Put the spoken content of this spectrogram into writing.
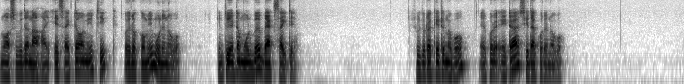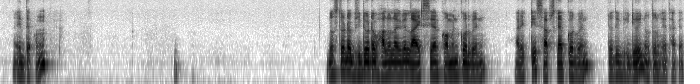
কোনো অসুবিধা না হয়, এই সাইডটাও আমি ঠিক ওই রকমই মুড়ে নেব। কিন্তু এটা মুড়বে ব্যাক সাইডে। সুতোটা কেটে নেব, এরপরে এটা সিধা করে নেব। এই দেখুন। দোস্তটা ভিডিওটা ভালো লাগলে লাইক শেয়ার কমেন্ট করবেন আর একটি সাবস্ক্রাইব করবেন যদি ভিডিওই নতুন হয়ে থাকেন।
